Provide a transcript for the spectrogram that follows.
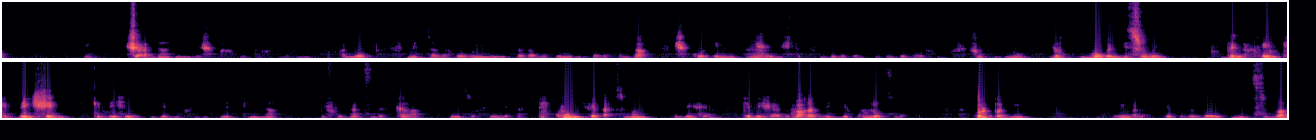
כן? שעדיין יש כך וכך דברים, הכנות מצד ההורים ומצד המוהל ומצד הסנדק, שכל אלה שהם משתתפים בדבר שהוא דבר שהוא, שהוא כאילו גורם ייסורים. ולכן כדי, ש... כדי שזה תהיה מבחינת נתינה, מבחינת צדקה, הם צריכים את התיקון של עצמם כדי, שה... כדי שהדבר הזה יהיה כולו צדקה. על כל פנים, מדברים על ההיקף הגדול, מצווה,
